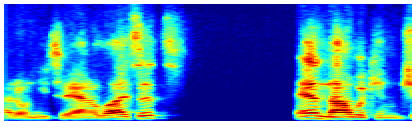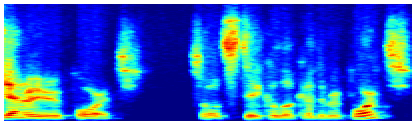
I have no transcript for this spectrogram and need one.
I don't need to analyze it. And now we can generate a report. So let's take a look at the reports.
